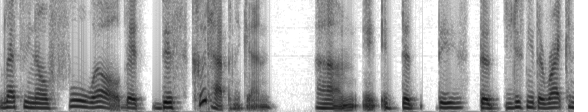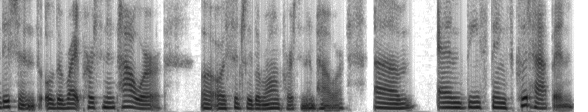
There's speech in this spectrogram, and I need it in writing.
lets me know full well that this could happen again. Um, it, it, that these the you just need the right conditions or the right person in power or, or essentially the wrong person in power um, and these things could happen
